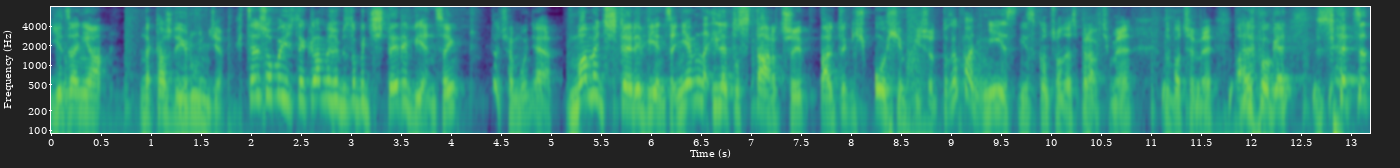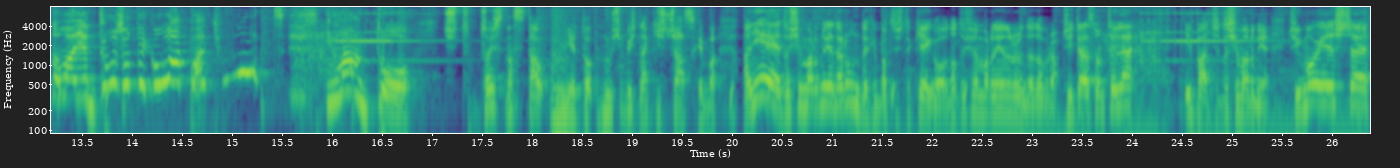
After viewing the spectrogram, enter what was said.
jedzenia na każdej rundzie. Chcesz obejrzeć reklamy, żeby zdobyć 4 więcej? To czemu nie? Mamy 4 więcej, nie wiem na ile to starczy, ale tu jakieś 8 pisze. To chyba nie jest nieskończone, sprawdźmy. Zobaczymy. Ale mogę zdecydowanie dużo tego łapać, what? I mam to! To- jest na stał... Nie, to musi być na jakiś czas chyba. A nie, to się marnuje na rundę chyba, coś takiego. No to się marnuje na rundę, dobra. Czyli teraz mam tyle i patrzcie, to się marnuje. Czyli mogę jeszcze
